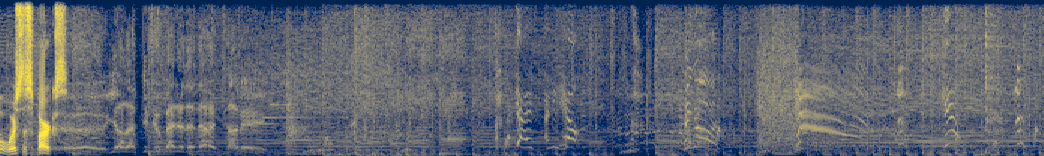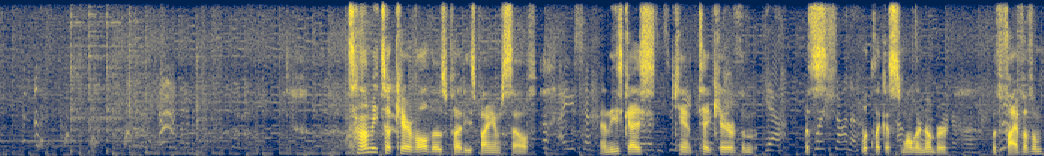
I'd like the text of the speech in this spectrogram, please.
Oh, where's the sparks? You'll have to do better than that, Tommy! Guys, I need help. Hang on! Tommy took care of all those putties by himself, and these guys can't take care of them. Yeah. Look like a smaller number, with five of them.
